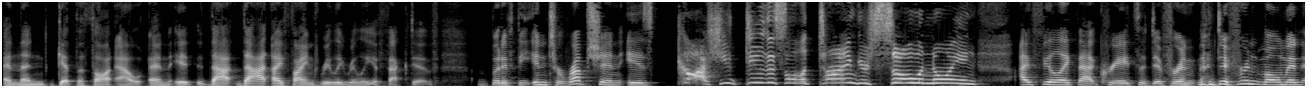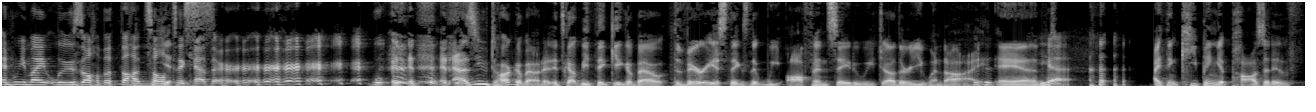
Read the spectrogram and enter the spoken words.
and then get the thought out. And it, that, that I find really, really effective. But if the interruption is, gosh, you do this all the time. You're so annoying. I feel like that creates a different, a different moment and we might lose all the thoughts altogether. Well, and, and, and as you talk about it, it's got me thinking about the various things that we often say to each other, you and I. And yeah. I think keeping it positive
